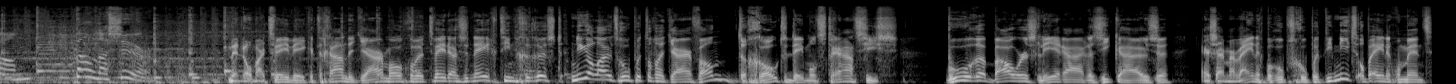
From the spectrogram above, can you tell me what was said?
van Paul Lasseur. Met nog maar twee weken te gaan dit jaar mogen we 2019 gerust nu al uitroepen tot het jaar van de grote demonstraties. Boeren, bouwers, leraren, ziekenhuizen. Er zijn maar weinig beroepsgroepen die niet op enig moment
